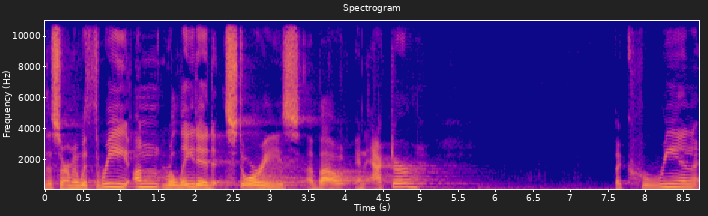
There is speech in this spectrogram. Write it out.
the sermon with three unrelated stories about an actor, a Korean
